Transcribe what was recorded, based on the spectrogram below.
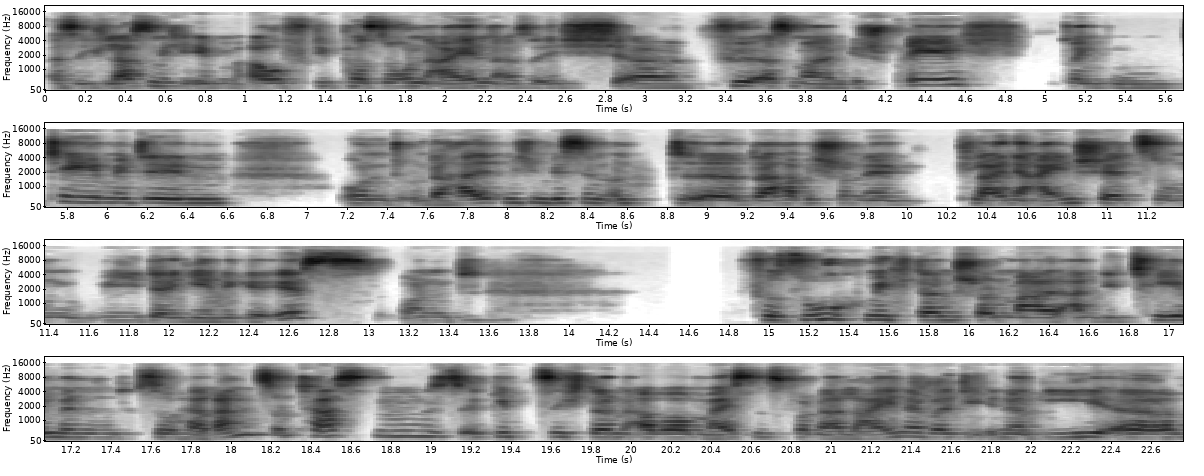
Also ich lasse mich eben auf die Person ein. Also ich äh, führe erstmal ein Gespräch, trinke einen Tee mit denen und unterhalte mich ein bisschen. Und äh, da habe ich schon eine kleine Einschätzung, wie derjenige ist. Und mhm versuche mich dann schon mal an die Themen so heranzutasten. Es ergibt sich dann aber meistens von alleine, weil die Energie, äh,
